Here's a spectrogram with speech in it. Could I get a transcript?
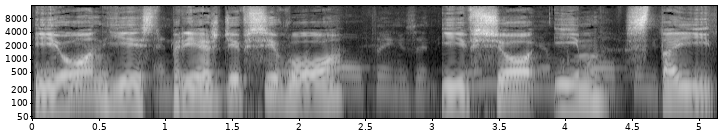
И он есть прежде всего, и все им стоит.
